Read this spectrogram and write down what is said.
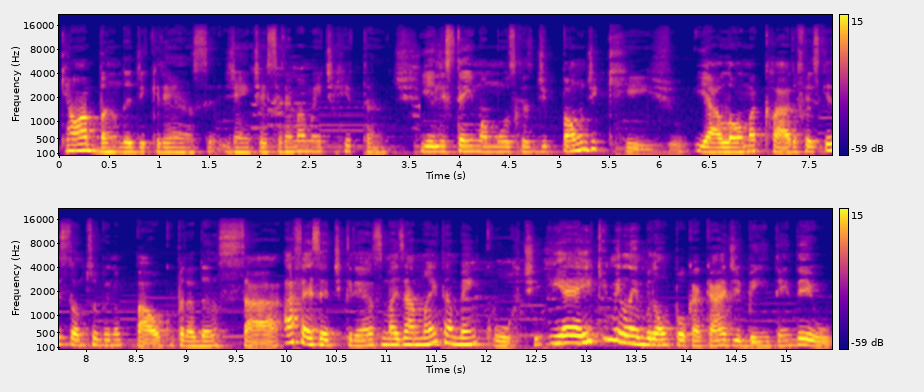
que é uma banda de criança, gente, é extremamente irritante. E eles têm uma música de pão de queijo. E a Loma, claro, fez questão de subir no palco para dançar. A festa é de criança, mas a mãe também curte. E é aí que me lembrou um pouco a Cardi B, entendeu?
